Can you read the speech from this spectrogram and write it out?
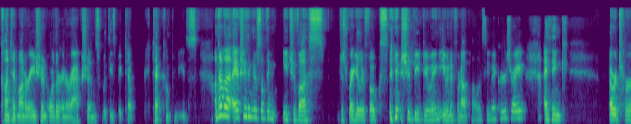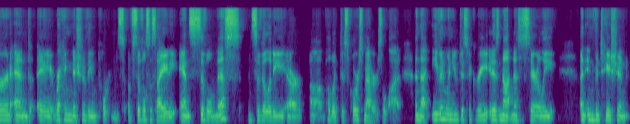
content moderation or their interactions with these big tech tech companies. On top of that, I actually think there's something each of us just regular folks should be doing, even if we're not policymakers, right? I think a return and a recognition of the importance of civil society and civilness and civility in our uh, public discourse matters a lot. And that even when you disagree, it is not necessarily an invitation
